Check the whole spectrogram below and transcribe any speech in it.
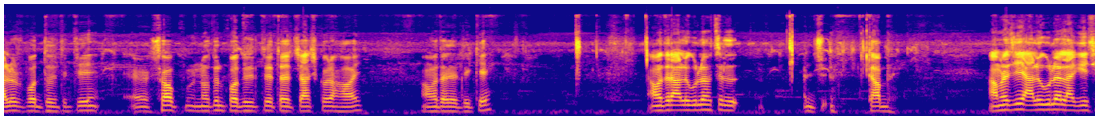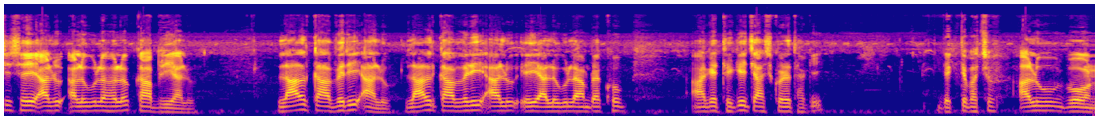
আলুর পদ্ধতিতে সব নতুন পদ্ধতিতে চাষ করা হয় আমাদের এদিকে। আমাদের আলুগুলো হচ্ছে কাব, আমরা যে আলুগুলো লাগিয়েছি সেই আলু, আলুগুলো হলো কাবরি আলু। লাল কাবেরি আলু, লাল কাবেরি আলু, এই আলুগুলো আমরা খুব আগে থেকেই চাষ করে থাকি। দেখতে পাচ্ছ, আলু বন।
